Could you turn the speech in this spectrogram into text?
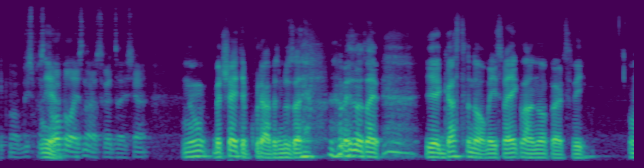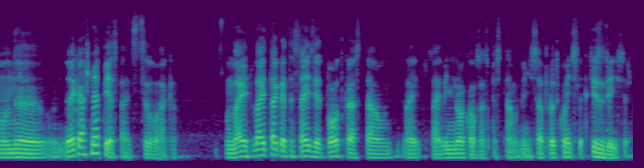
iet. No, Jā. globālā es neesmu redzējis. Jā. Nu, bet šeit, jebkurā bezmazliet, ja gastronomijas veikalā nopērts vīnu. Un uh, vienkārši nepieslēdz cilvēkam. Un lai, lai tagad tas aiziet podkāstā, un lai, lai viņi noklausās pēc tam, viņi saprot, ko viņi slikti izdarīs.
